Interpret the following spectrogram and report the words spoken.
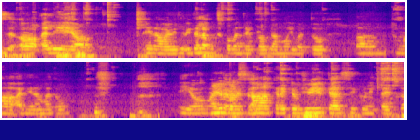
ಗೈಸ್ ಅಲ್ಲಿ ಏನೋ ಇದು ಇದೆಲ್ಲ ಮುಗಿಸ್ಕೊ ಬಂದ್ರೆ ಪ್ರೋಗ್ರಾಮು ಇವತ್ತು ಆ, ಅಮ್ಮ ಅಲ್ಲಿ ನಮ್ಮದು ಅಯ್ಯೋ ಹಾಂ ಕರೆಕ್ಟ್ ವೀರ್ ಕ್ಯಾಸಿ ಕುಣಿತಾ ಇತ್ತು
